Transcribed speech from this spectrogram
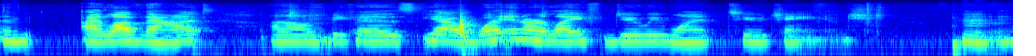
and I love that um, because, yeah, what in our life do we want to change? Hmm,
